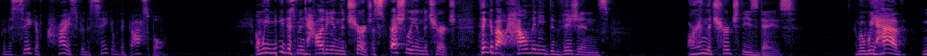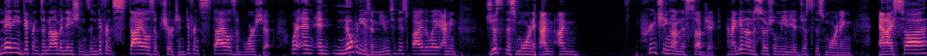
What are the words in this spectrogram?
for the sake of Christ, for the sake of the gospel. And we need this mentality in the church, especially in the church. Think about how many divisions are in the church these days. I mean, we have many different denominations and different styles of church and different styles of worship. And, and nobody is immune to this, by the way. I mean, just this morning, I'm, I'm preaching on this subject, and I get onto social media just this morning, and I saw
